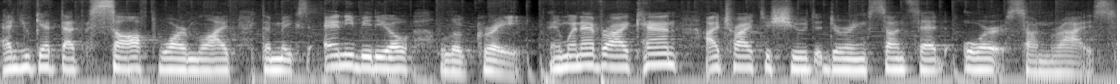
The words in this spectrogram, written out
and you get that soft warm light that makes any video look great. And whenever I can, I try to shoot during sunset or sunrise.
